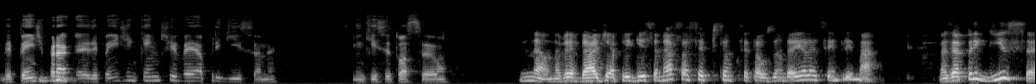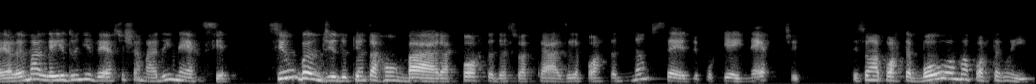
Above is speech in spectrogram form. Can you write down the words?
Depende, pra, é, depende em quem tiver a preguiça, né? Em que situação. Não, na verdade, a preguiça, nessa acepção que você está usando aí, ela é sempre má. Mas a preguiça, ela é uma lei do universo chamada inércia. Se um bandido tenta arrombar a porta da sua casa e a porta não cede porque é inerte, isso é uma porta boa ou uma porta ruim?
